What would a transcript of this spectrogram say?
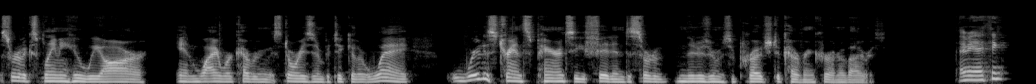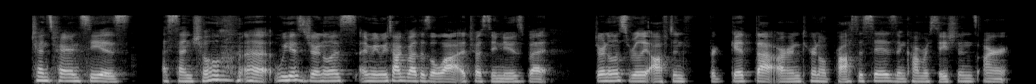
sort of explaining who we are and why we're covering the stories in a particular way. Where does transparency fit into sort of the newsroom's approach to covering coronavirus? I mean, I think transparency is essential. Uh, we as journalists, I mean, we talk about this a lot at Trusting News, but journalists really often forget that our internal processes and conversations aren't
